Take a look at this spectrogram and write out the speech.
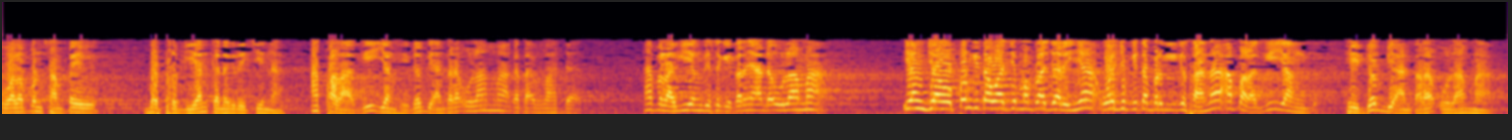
walaupun sampai bepergian ke negeri Cina Apalagi yang hidup di antara ulama kata Haddad. Apalagi yang di sekitarnya ada ulama. Yang jauh pun kita wajib mempelajarinya, wajib kita pergi ke sana, apalagi yang hidup di antara ulama.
